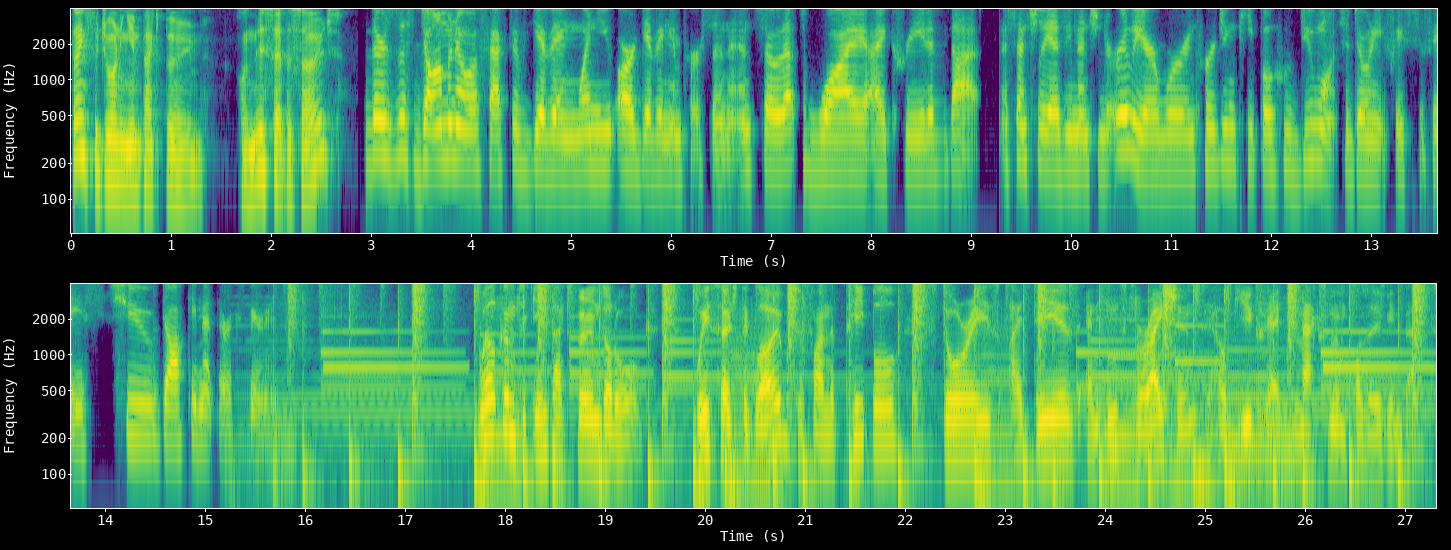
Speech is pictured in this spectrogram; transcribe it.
Thanks for joining Impact Boom. On this episode, there's this domino effect of giving when you are giving in person. And so that's why I created that. Essentially, as you mentioned earlier, we're encouraging people who do want to donate face to face to document their experience. Welcome to impactboom.org. We search the globe to find the people, stories, ideas, and inspiration to help you create maximum positive impact.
